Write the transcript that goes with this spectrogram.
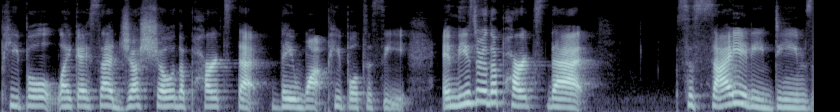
people, like I said, just show the parts that they want people to see. And these are the parts that society deems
